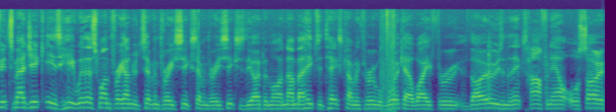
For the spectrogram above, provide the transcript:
Fitz Magic is here with us. 1300 736 736 is the open line number. Heaps of text coming through. We'll work our way through those in the next half an hour or so.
